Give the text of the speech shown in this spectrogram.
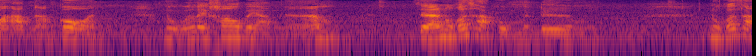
อะอาบน้ำก่อน หนูก็เลยเข้าไปอาบน้ำเสร็จแล้วหนูก็สระผมเหมือนเดิม หนูก็สระ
